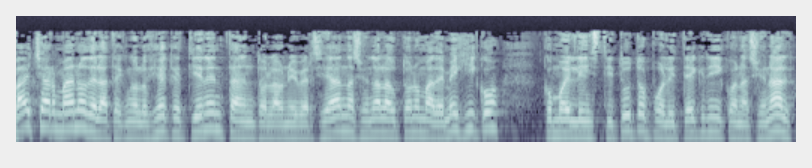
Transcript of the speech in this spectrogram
va a echar mano de la tecnología que tienen tanto la Universidad Nacional Autónoma de México como el Instituto Politécnico Nacional,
